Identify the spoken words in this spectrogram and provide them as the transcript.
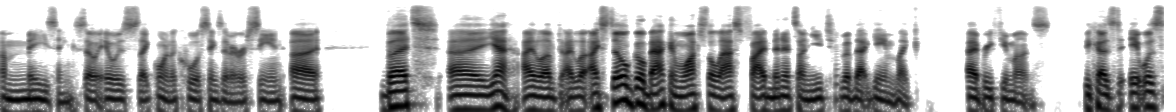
amazing. So it was like one of the coolest things i've ever seen. Uh but uh yeah i loved i lo- i still go back and watch the last five minutes on youtube of that game like every few months because it was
